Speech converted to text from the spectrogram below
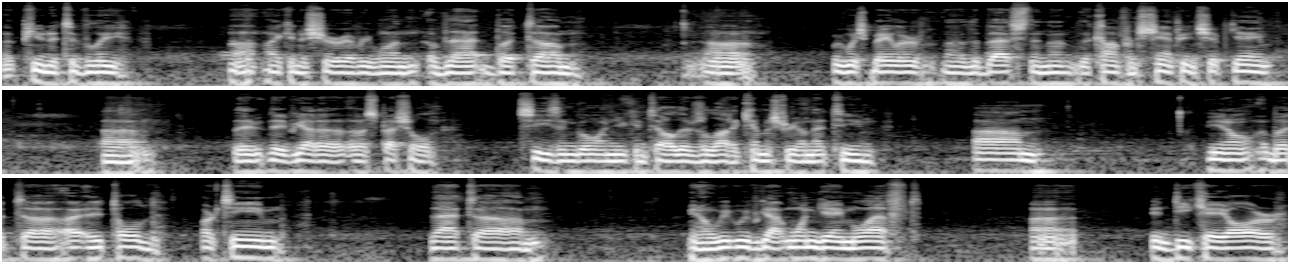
uh, punitively. Uh, I can assure everyone of that. But um, uh, we wish Baylor uh, the best in the, the, conference championship game. Uh, they, have got a, a, special season going. You can tell there's a lot of chemistry on that team. Um, you know, but uh, I told our team that um, you know we, have got one game left uh, in DKR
